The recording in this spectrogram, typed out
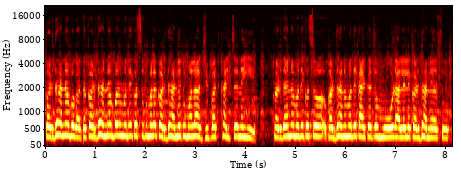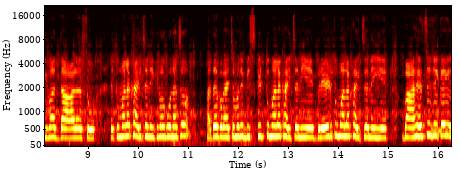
कडधान्य बघा तर कडधान्यामध्ये कसं तुम्हाला कडधान्य तुम्हाला अजिबात खायचं नाही आहे कडधान्यामध्ये कसं कडधान्यामध्ये काय काय तर मोड आलेले कडधान्य असो किंवा डाळ असो हे तुम्हाला खायचं नाही किंवा कोणाचं आता बघा ह्याच्यामध्ये बिस्किट तुम्हाला खायचं नाही आहे ब्रेड तुम्हाला खायचं नाही आहे बाहेरचं जे काही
